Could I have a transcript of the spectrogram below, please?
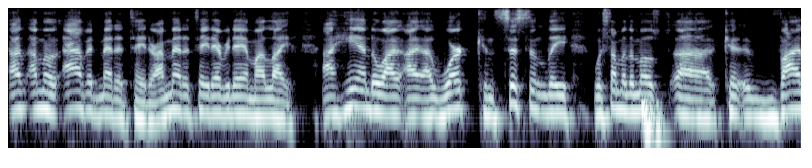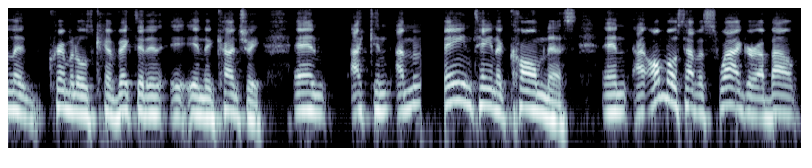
I'm, I'm an avid meditator. I meditate every day of my life. I handle, I, I work consistently with some of the most uh, co- violent criminals convicted in, in the country. And I can, I'm maintain a calmness and I almost have a swagger about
